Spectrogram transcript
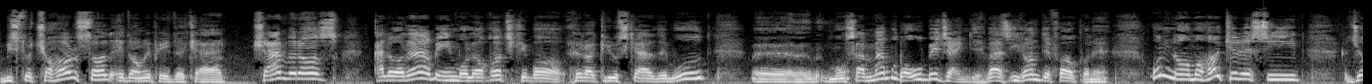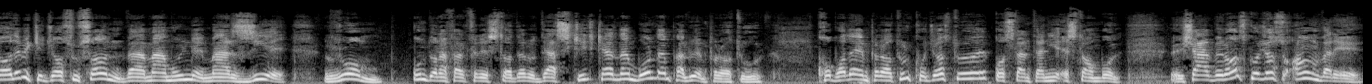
24 سال ادامه پیدا کرد. شهروراز علا به این ملاقاتی که با هراکلیوس کرده بود مصمم بود با او بجنگه و از ایران دفاع کنه. اون نامه ها که رسید جالبه که جاسوسان و معمولین مرزی روم اون دو نفر فرستاده رو دستگیر کردن بردن پلو امپراتور. خب حالا امپراتور کجاست تو قسطنطنیه استانبول. شهروراز کجاست؟ آنوره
